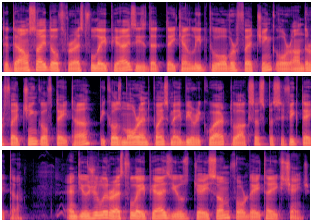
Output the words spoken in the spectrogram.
The downside of RESTful APIs is that they can lead to overfetching or underfetching of data because more endpoints may be required to access specific data. And usually RESTful APIs use JSON for data exchange.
